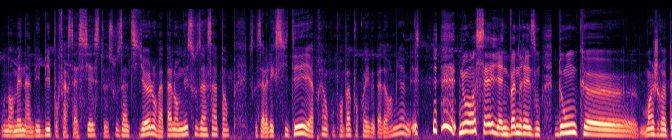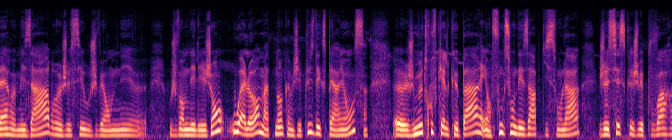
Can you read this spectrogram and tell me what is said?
on emmène un bébé pour faire sa sieste sous un tilleul, on va pas l'emmener sous un sapin parce que ça va l'exciter et après on comprend pas pourquoi il veut pas dormir. Mais nous on sait, il y a une bonne raison. Donc euh, moi je repère mes arbres, je sais euh, où je vais emmener les gens. Ou alors maintenant comme j'ai plus d'expérience, je me trouve quelque part et en fonction des arbres qui sont là, je sais ce que je vais pouvoir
